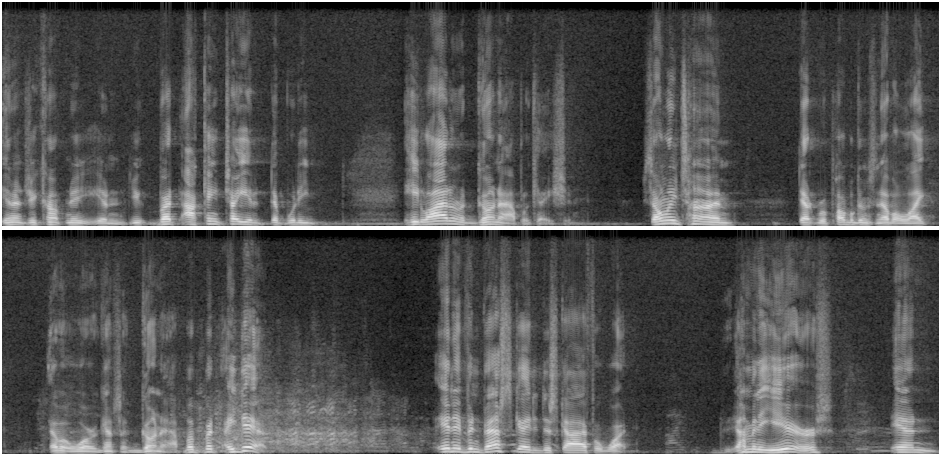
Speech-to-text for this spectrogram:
energy company, and you, but I can't tell you that what he he lied on a gun application. It's the only time that Republicans never liked ever were against a gun app, but but he did. and they've investigated this guy for what? How many years? And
